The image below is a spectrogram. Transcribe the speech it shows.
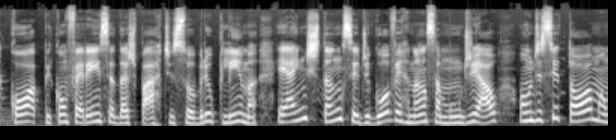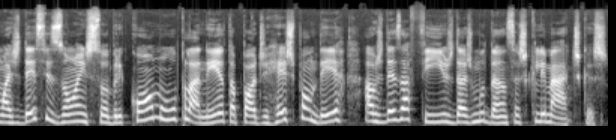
A COP, Conferência das Partes sobre o Clima, é a instância de governança mundial onde se tomam as decisões sobre como o planeta pode responder aos desafios das mudanças climáticas.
